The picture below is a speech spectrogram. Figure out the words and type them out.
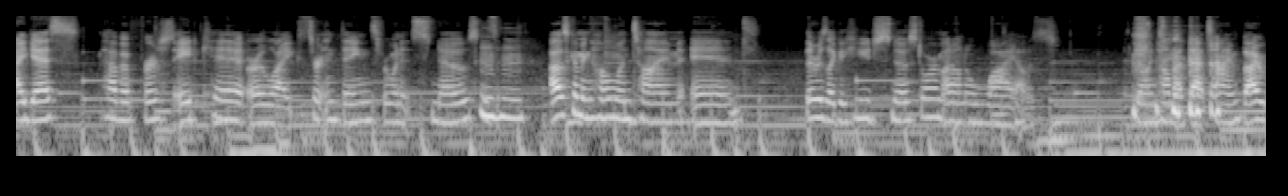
I guess have a first aid kit or like certain things for when it snows. Because Mm-hmm. I was coming home one time and there was like a huge snowstorm. I don't know why I was going home at that time, but I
